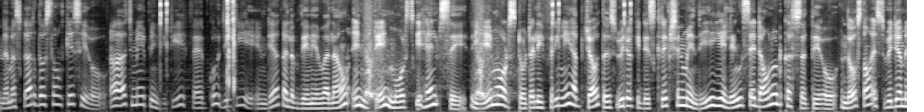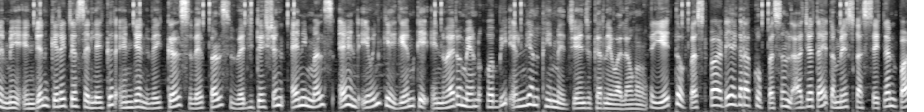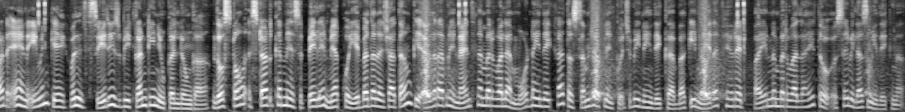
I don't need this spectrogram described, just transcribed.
नमस्कार दोस्तों, कैसे हो? आज मैं अपनी जी टी फैब को जी टी इंडिया का लुक देने वाला हूँ। इन टेन मोड्स की हेल्प से। ये मोड्स टोटली फ्री हैं। अब चाहो तो इस वीडियो की डिस्क्रिप्शन में दी ये लिंक से डाउनलोड कर सकते हो। दोस्तों, इस वीडियो में मैं इंडियन कैरेक्टर से लेकर Indian vehicles weapons vegetation animals and even के गेम के इन्वायरमेंट को भी इंडियन थीम में चेंज करने वाला हूँ। ये तो फ़र्स्ट पार्ट है। अगर आपको पसंद आ जाता है तो मैं इसका सेकेंड पार्ट एंड इवन के सीरीज़ भी कंटिन्यू कर लूँगा। दोस्तों स्टार्ट करने से पहले मैं आपको ये बताना चाहता हूँ कि अगर आपने नाइन्थ नंबर वाला मोड नहीं देखा तो समझो आपने कुछ भी नहीं देखा, बाकी मेरा फेवरेट फाइव नंबर वाला है तो उसे भी लाजमी देखना।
